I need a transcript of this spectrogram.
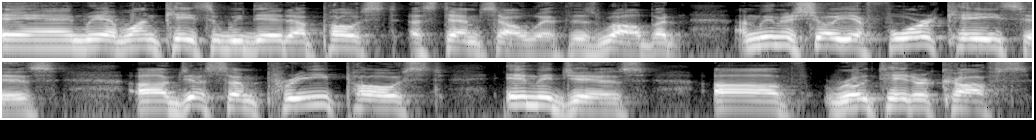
And we have one case that we did a post a stem cell with as well. But I'm going to show you four cases of just some pre-post images of rotator cuffs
